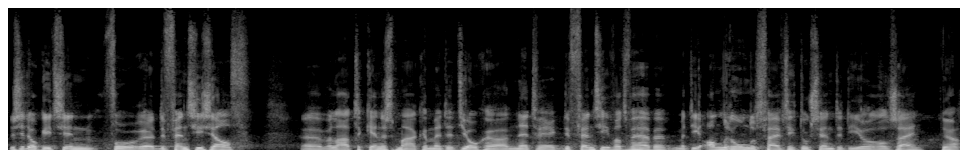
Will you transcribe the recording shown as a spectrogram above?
Er zit ook iets in voor Defensie zelf. We laten kennis maken met het yoga-netwerk Defensie wat we hebben. Met die andere 150 docenten die er al zijn. ja.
